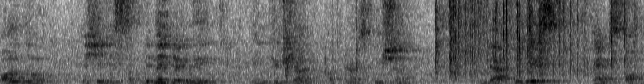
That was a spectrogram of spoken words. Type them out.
although patient is supplemented with intuition of transmission. Good luck to this. Thanks all.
